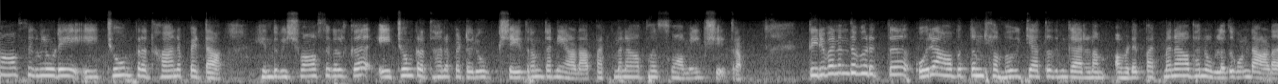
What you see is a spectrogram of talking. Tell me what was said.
വിശ്വാസികളുടെ ഏറ്റവും പ്രധാനപ്പെട്ട ഹിന്ദു വിശ്വാസികൾക്ക് ഏറ്റവും പ്രധാനപ്പെട്ട ഒരു ക്ഷേത്രം തന്നെയാണ് പത്മനാഭ സ്വാമി ക്ഷേത്രം. തിരുവനന്തപുരത്ത് ഒരു ഒരാപത്തും സംഭവിക്കാത്തതിന് കാരണം അവിടെ പത്മനാഭൻ ഉള്ളത് കൊണ്ടാണ്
